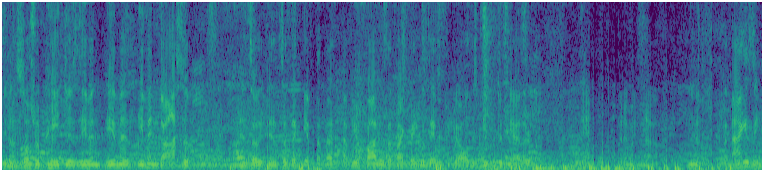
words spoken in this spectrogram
you know social pages, even even even gossip. And so and so the gift of, of your father is the fact that he was able to get all these people together magazine.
